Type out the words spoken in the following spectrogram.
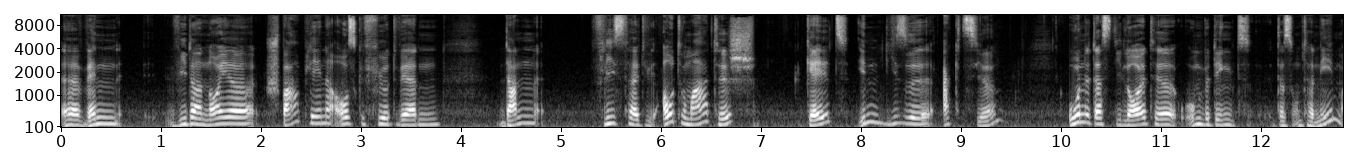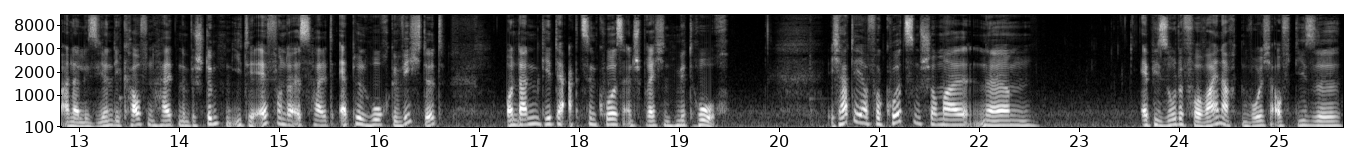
äh, wenn wieder neue Sparpläne ausgeführt werden, dann fließt halt automatisch Geld in diese Aktie ohne dass die Leute unbedingt das Unternehmen analysieren. Die kaufen halt einen bestimmten ETF und da ist halt Apple hoch gewichtet und dann geht der Aktienkurs entsprechend mit hoch. Ich hatte ja vor kurzem schon mal eine Episode vor Weihnachten, wo ich auf, diese,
